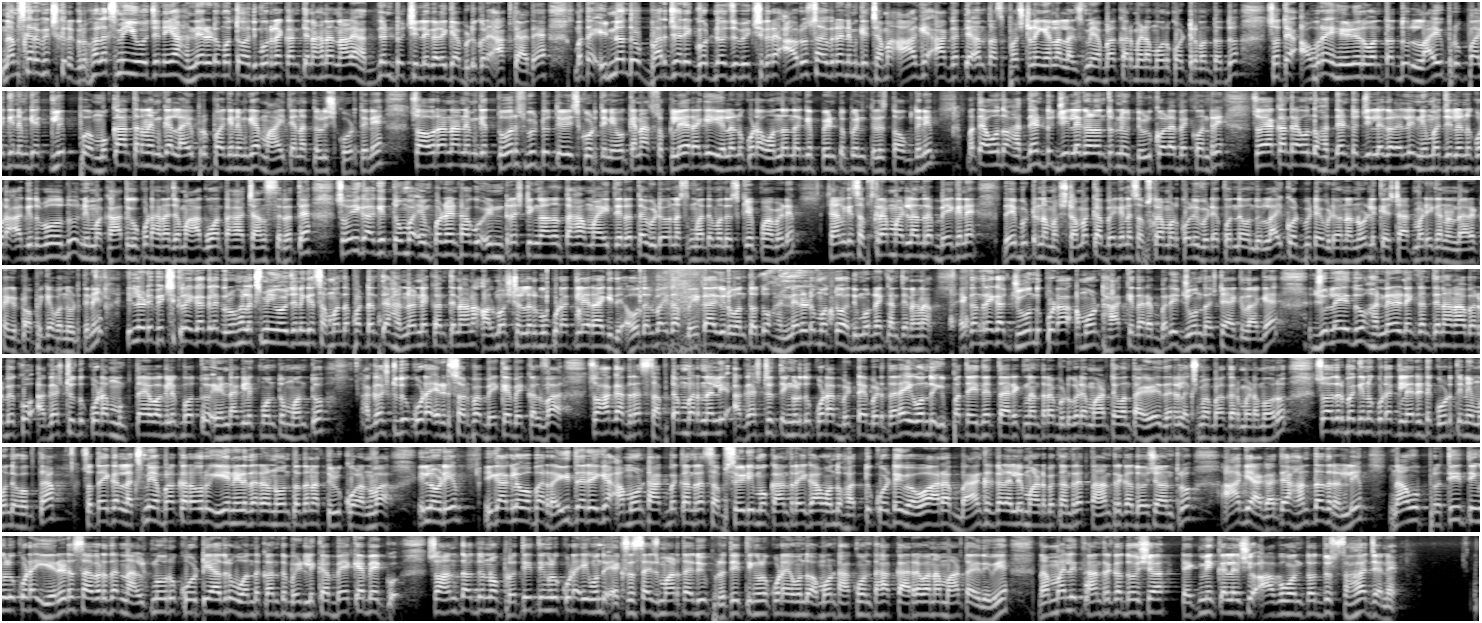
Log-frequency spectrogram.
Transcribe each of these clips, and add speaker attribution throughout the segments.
Speaker 1: ನಮಸ್ಕಾರ ವೀಕ್ಷಕರು, ಗೃಹಲಕ್ಷ್ಮಿ ಯೋಜನೆಯ ಹನ್ನೆರಡು ಮತ್ತು ಹದಿಮೂರನೇ ಕಂತಿನ ಹಣ ನಾಳೆ ಹದಿನೆಂಟು ಜಿಲ್ಲೆಗಳಿಗೆ ಬಿಡುಗಡೆ ಆಗ್ತಾ ಇದೆ. ಮತ್ತೆ ಇನ್ನೊಂದು ಭರ್ಜರಿ ಗುಡ್ ನ್ಯೂಸ್ ವೀಕ್ಷಕರೇ, ಆರು ಸಾವಿರ ನಿಮಗೆ ಜಮಾ ಆಗೇ ಆಗತ್ತೆ ಅಂತ ಸ್ಪಷ್ಟನೆಯನ್ನ ಲಕ್ಷ್ಮಿ ಹೆಬ್ಬಾಳ್ಕರ್ ಮೇಡಮ್ ಅವರು ಕೊಟ್ಟಿರುವಂಥದ್ದು. ಸೊತೆ ಅವರೇ ಹೇಳಿರುವಂಥದ್ದು ಲೈವ್ ಪ್ರೂಫ್ ಆಗಿ ನಿಮಗೆ ಕ್ಲಿಪ್ ಮುಖಾಂತರ ನಿಮಗೆ ಲೈವ್ ಪ್ರೂಫ್ ಆಗಿ ನಿಮಗೆ ಮಾಹಿತಿಯನ್ನು ತಿಳಿಸ್ಕೊಡ್ತೀನಿ. ಸೊ ಅವರನ್ನ ನಿಮಗೆ ತೋರಿಸ್ಬಿಟ್ಟು ತಿಳಿಸ್ಕೊಡ್ತೀನಿ ಓಕೆನಾ ಸೊ ಕ್ಲಿಯರ್ ಆಗಿ ಎಲ್ಲನೂ ಕೂಡ ಒಂದೊಂದಾಗಿ ಪಿನ್ ಟು ಪಿನ್ ತಿಳಿಸ್ತಾ ಹೋಗ್ತೀನಿ. ಮತ್ತೆ ಒಂದು ಹದಿನೆಂಟು ಜಿಲ್ಲೆಗಳಂತೂ ನೀವು ತಿಳ್ಕೊಳ್ಳೇಬೇಕು ಅನ್ರಿ. ಸೊ ಯಾಕಂದ್ರೆ ಒಂದು ಹದಿನೆಂಟು ಜಿಲ್ಲೆಗಳಲ್ಲಿ ನಿಮ್ಮ ಜಿಲ್ಲೆನೂ ಕೂಡ ಆಗಿರ್ಬೋದು, ನಿಮ್ಮ ಖಾತೆಗೂ ಕೂಡ ಹಣ ಜಮಾ ಆಗುವಂತಹ ಚಾನ್ಸ್ ಇರುತ್ತೆ. ಸೊ ಹೀಗಾಗಿ ತುಂಬ ಇಂಪಾರ್ಟೆಂಟ್ ಹಾಗೂ ಇಂಟ್ರೆಸ್ಟಿಂಗ್ ಆದಂತಹ ಮಾಹಿತಿ ಇರುತ್ತೆ. ವಿಡಿಯೋನ ಮಧ್ಯ ಮಧ್ಯ ಸ್ಕಿಪ್ ಮಾಡಬೇಡಿ. ಚಾನಲ್ಗೆ ಸಬ್ಸ್ಕ್ರೈಬ್ ಮಾಡಿಲ್ಲ ಅಂದ್ರೆ ಬೇಗನೆ ದಯವಿಟ್ಟು ನಮ್ಮ ಶ್ರಮಕ್ಕೆ ಬೇಗನೆ ಸಬ್ಸ್ಕ್ರೈಬ್ ಮಾಡ್ಕೊಳ್ಳಿ. ವಿಡಿಯೋಕ್ಕೊಂದೇ ಒಂದು ಲೈಕ್ ಕೊಟ್ಬಿಟ್ಟು ವಿಡಿಯೋನ ನೋಡಲಿಕ್ಕೆ ಸ್ಟಾರ್ಟ್ ಮಾಡಿ. ಈಗ ನಾನು ಡೈರೆಕ್ಟಾಗಿ ಟಾಪಿಕ್ಗೆ ಬಂದುಬಿಡ್ತೀನಿ. ಇಲ್ಲಿ ನೋಡಿ ವೀಕ್ಷಕರು, ಈಗಾಗಲೇ ಗೃಹಲಕ್ಷ್ಮಿ ಯೋಜನೆಗೆ ಸಂಬಂಧಪಟ್ಟಂತೆ ಹನ್ನೊಂದನೇ ಕಂತಿನ ಹಣ ಆಲ್ಮೋಸ್ಟ್ ಎಲ್ಲರಿಗೂ ಕೂಡ ಕ್ಲಿಯರ್ ಆಗಿದೆ. ಹೌದಲ್ವಾ? ಈಗ ಬೇಕಾಗಿರುವಂಥದ್ದು ಹನ್ನೆರಡು ಮತ್ತು ಹದಿಮೂರನೇ ಕಂತಿನ ಹಣ. ಯಾಕಂದರೆ ಈಗ ಜೂನ್ ಕೂಡ ಅಮೌಂಟ್ ಹಾಕಿದ್ದಾರೆ. ಬರೀ ಜೂನ್ ಅಷ್ಟೇ ಹಾಕಿದಾಗೆ. ಜುಲೈದು ಹನ್ನೆರಡನೇ ಕಂತಿನ ಹಣ ಬರಬೇಕು. ಆಗಸ್ಟ್ದು ಕೂಡ ಮುಕ್ತಾಯವಾಗ್ಲಿಕ್ಕೆ ಬಂತು ಎಂಡ್ ಆಗ್ಲಿಕ್ಕೆ ಬಂತು ಮಂತು ಆಗಸ್ಟ್ದು ಕೂಡ ಎರಡು ಸಾವಿರ ರೂಪಾಯಿ ಬೇಕೇ ಬೇಕಲ್ವಾ? ಸೊ ಹಾಗಾದ್ರೆ ಸೆಪ್ಟೆಂಬರ್ನಲ್ಲಿ ಆಗಸ್ಟ್ ತಿಂಗಳದು ಕೂಡ ಬಿಟ್ಟೇ ಬಿಡ್ತಾರೆ. ಈ ಒಂದು ಇಪ್ಪತ್ತೈದನೇ ತಾರೀಕು ನಂತರ ಬಿಡುಗಡೆ ಮಾಡ್ತೇವೆ ಅಂತ ಹೇಳಿದ್ದಾರೆ ಲಕ್ಷ್ಮೀ ಅಬ್ಬಾಕರ್ ಮೇಡಮ್ ಅವರು. ಸೊ ಅದ್ರ ಬಗ್ಗೆನೂ ಕೂಡ ಕ್ಲಾರಿಟಿ ಕೊಡ್ತೀನಿ ಮುಂದೆ ಹೋಗ್ತಾ. ಸೊ ಈಗ ಲಕ್ಷ್ಮೀ ಅಬ್ಬಾಕರ್ ಅವರು ಏನು ಹೇಳಿದ್ದಾರೆ ಅನ್ನುವಂಥದ್ದನ್ನು ತಿಳ್ಕೊಳ್ಳೋಣವಾ? ಇಲ್ಲಿ ನೋಡಿ, ಈಗಾಗಲೇ ಒಬ್ಬ ರೈತರಿಗೆ ಅಮೌಂಟ್ ಹಾಕ್ಬೇಕಂದ್ರೆ ಸಬ್ಸಿಡಿ ಮುಖಾಂತರ ಈಗ ಒಂದು ಹತ್ತು ಕೋಟಿ ವ್ಯವಹಾರ ಬ್ಯಾಂಕ್ಗಳಲ್ಲಿ ಮಾಡಬೇಕಂದ್ರೆ ತಾಂತ್ರಿಕ ದೋಷ ಅಂತರೂ ಆಗೇ ಆಗತ್ತೆ. ಅಂಥದ್ರಲ್ಲಿ ನಾವು ಪ್ರತಿ ತಿಂಗಳು ಕೂಡ ಎರಡು ಸಾವಿರದ ನಾಲ್ಕುನೂರು ಕೋಟಿ ಆದರೂ ಒಂದು ಕಂತು ಬಿಡಲಿಕ್ಕೆ ಬೇಕೇ ಬೇಕು. ಸೊ ಅಂಥದ್ದು ನಾವು ಪ್ರತಿ ತಿಂಗಳು ಕೂಡ ಈ ಒಂದು ಎಕ್ಸಸೈಸ್ ಮಾಡ್ತಾ ಇದ್ದೀವಿ ಪ್ರತಿ ತಿಂಗಳು ಕೂಡ ಈ ಒಂದು ಅಮೌಂಟ್ ಹಾಕುವಂತಹ ಕಾರ್ಯವನ್ನು ಮಾಡ್ತಾ ಇದ್ದೀವಿ ನಮ್ಮಲ್ಲಿ ತಾಂತ್ರಿಕ ದೋಷ ಟೆಕ್ನಿಕಲ್ ಇಶ್ಯೂ ಆಗುವಂಥದ್ದು ಸಹಜನೇ.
